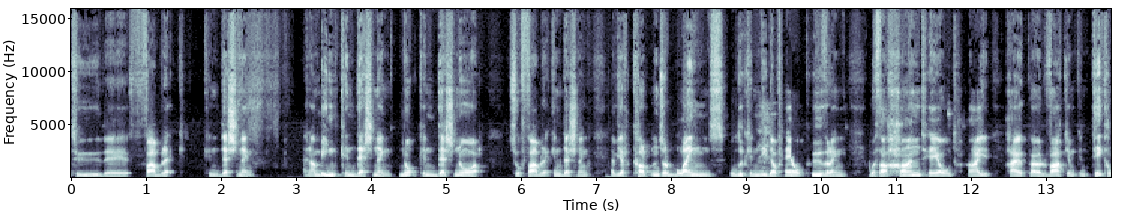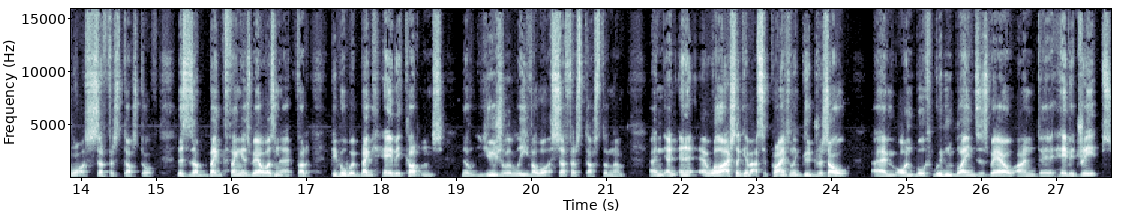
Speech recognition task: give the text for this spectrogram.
to the fabric conditioning. And I mean conditioning, not conditioner. So fabric conditioning. If your curtains or blinds look in need of help hoovering with a handheld high high powered vacuum can take a lot of surface dust off. This is a big thing as well, isn't it? For people with big heavy curtains, they'll usually leave a lot of surface dust on them. And and, and it will actually give it a surprisingly good result um, on both wooden blinds as well and uh, heavy drapes.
